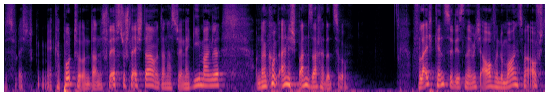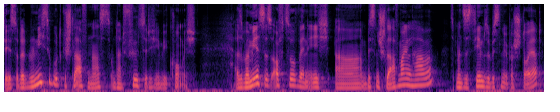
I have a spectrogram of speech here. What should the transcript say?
bist vielleicht mehr kaputt und dann schläfst du schlechter und dann hast du Energiemangel. Und dann kommt eine spannende Sache dazu. Vielleicht kennst du das nämlich auch, wenn du morgens mal aufstehst oder du nicht so gut geschlafen hast und dann fühlst du dich irgendwie komisch. Also bei mir ist es oft so, wenn ich äh, ein bisschen Schlafmangel habe, ist mein System so ein bisschen übersteuert.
